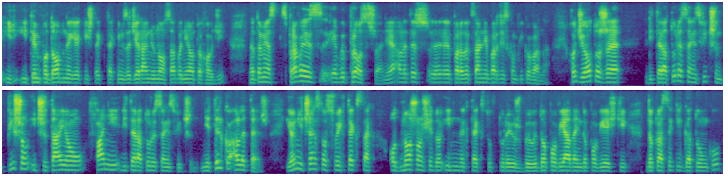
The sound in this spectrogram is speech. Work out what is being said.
I, i tym podobnych, jakimś tak, takim zadzieraniu nosa, bo nie o to chodzi. Natomiast sprawa jest jakby prostsza, nie? ale też e, paradoksalnie bardziej skomplikowana. Chodzi o to, że literaturę science fiction piszą i czytają fani literatury science fiction. Nie tylko, ale też. I oni często w swoich tekstach odnoszą się do innych tekstów, które już były, do opowiadań, do powieści, do klasyki gatunku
